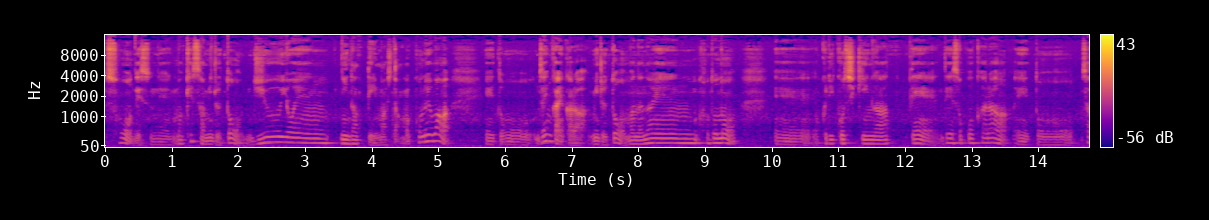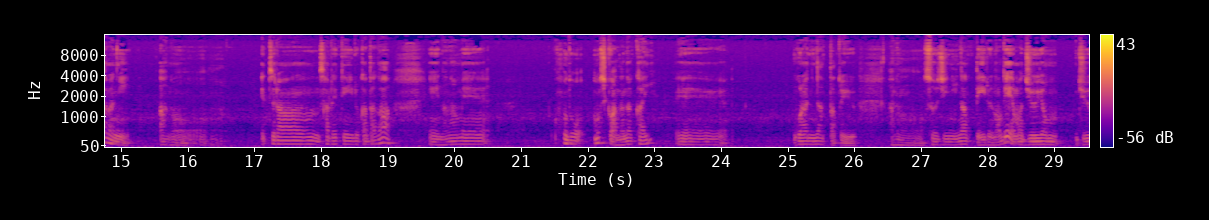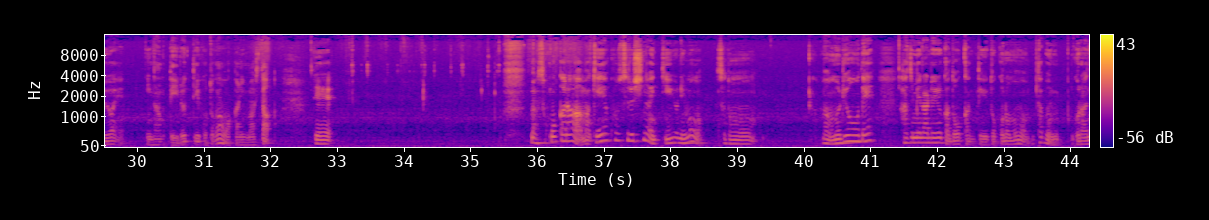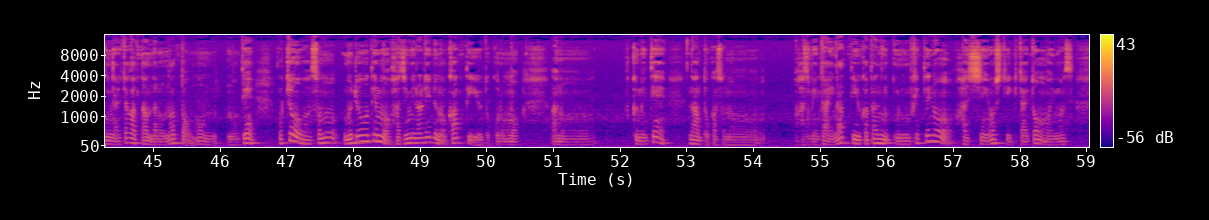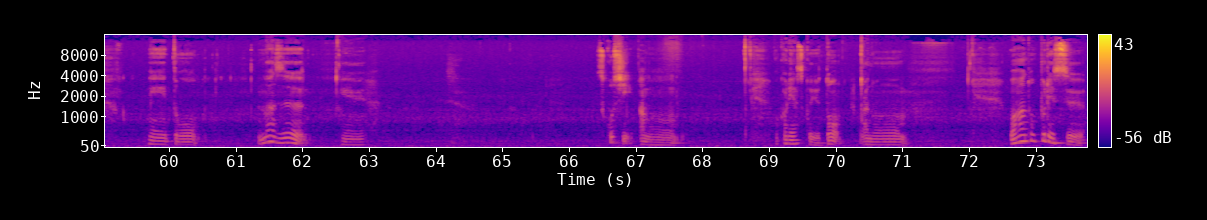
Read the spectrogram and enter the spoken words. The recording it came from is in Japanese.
そうですね、まあ、今朝見ると14円になっていました、まあ、これは、えー、と前回から見ると、まあ、7円ほどの、えー繰越金があってでそこから、えー、とさらにあの閲覧されている方が、えー7名ほどもしくは7回、えーご覧になったという、あの数字になっているので、まあ、14, 14円になっているっていうことが分かりました。で、まあ、そこから、まあ、契約をするしないっていうよりもその、まあ、無料で始められるかどうかっていうところも多分ご覧になりたかったんだろうなと思うので今日はその無料でも始められるのかっていうところも、あの含めてなんとかその始めたいなっていう方に向けての発信をしていきたいと思います。えっ、とまず、えー少しあのーわかりやすく言うとあのーワードプレス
